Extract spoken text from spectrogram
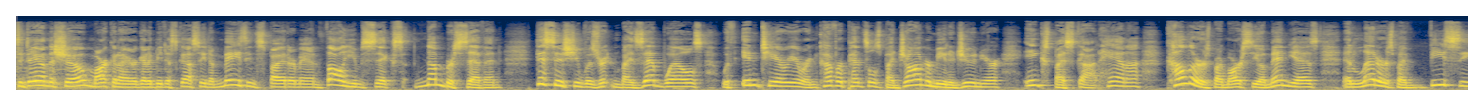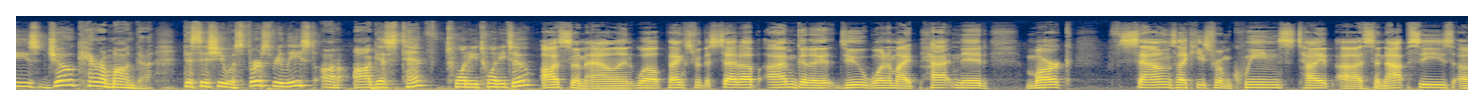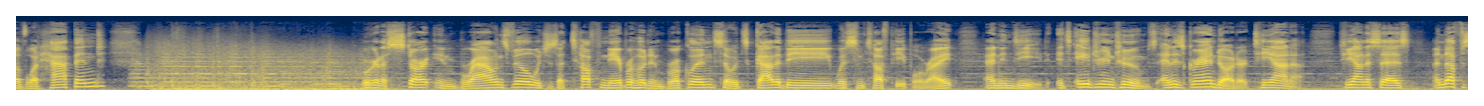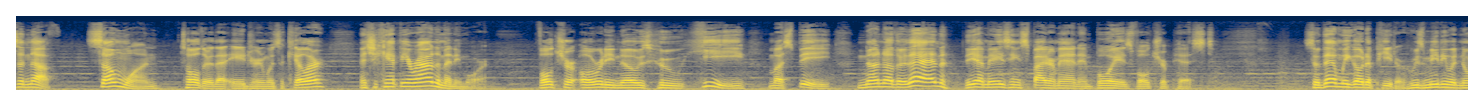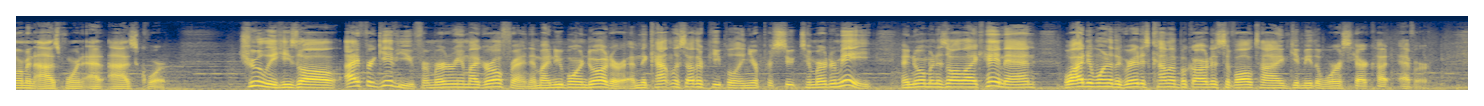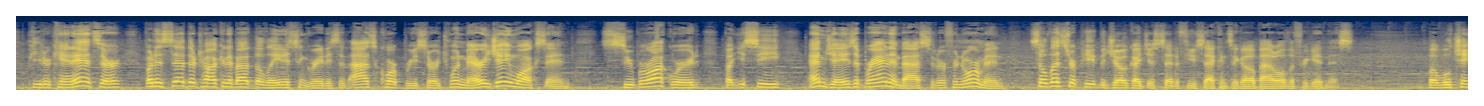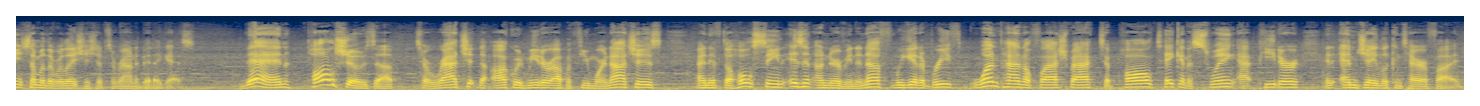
Today on the show, Mark and I are going to be discussing Amazing Spider Man Volume 6, Number 7. This issue was written by Zeb Wells, with interior and cover pencils by John Romita Jr., inks by Scott Hanna, colors by Marcio Menyz, and letters by VC's Joe Caramagna. This issue was first released on August 10th, 2022. Awesome, Alan. Well, thanks for the setup. I'm going to do one of my patented Mark sounds like he's from Queens type uh, synopses of what happened. We're going to start in Brownsville, which is a tough neighborhood in Brooklyn. So it's got to be with some tough people, right? And indeed, it's Adrian Toomes and his granddaughter, Tiana. Tiana says, Enough is enough. Someone told her that Adrian was a killer and she can't be around him anymore. Vulture already knows who he must be, none other than the amazing Spider Man, and boy, is Vulture pissed. So then we go to Peter, who's meeting with Norman Osborn at Oscorp. Truly, he's all, I forgive you for murdering my girlfriend and my newborn daughter and the countless other people in your pursuit to murder me. And Norman is all like, hey man, why did one of the greatest comic book artists of all time give me the worst haircut ever? Peter can't answer, but instead they're talking about the latest and greatest at Oscorp research when Mary Jane walks in. Super awkward, but you see, MJ is a brand ambassador for Norman, so let's repeat the joke I just said a few seconds ago about all the forgiveness. But we'll change some of the relationships around a bit, I guess. Then Paul shows up to ratchet the awkward meter up a few more notches, and if the whole scene isn't unnerving enough, we get a brief one panel flashback to Paul taking a swing at Peter and MJ looking terrified.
